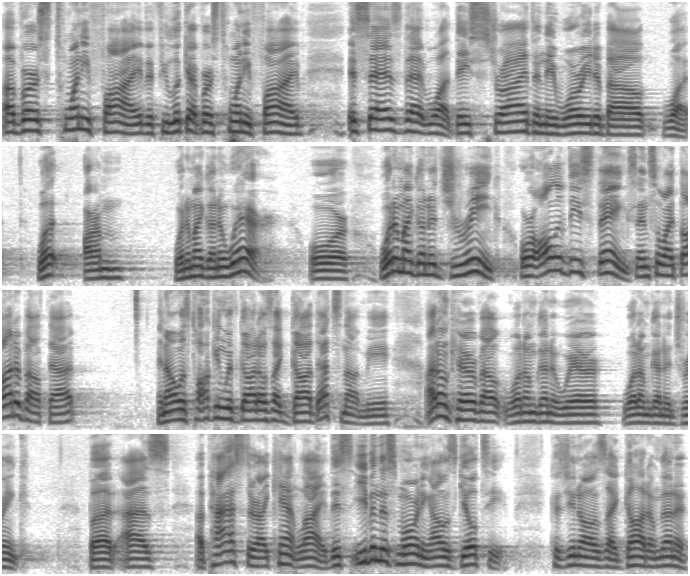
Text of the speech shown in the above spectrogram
of verse 25, if you look at verse 25, it says that what? They strived and they worried about what? What, um, what am I going to wear? Or what am I going to drink? Or all of these things. And so I thought about that. And I was talking with God. I was like, God, that's not me. I don't care about what I'm going to wear, what I'm going to drink. But as a pastor, I can't lie. This even this morning I was guilty because you know I was like, God, I'm going to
